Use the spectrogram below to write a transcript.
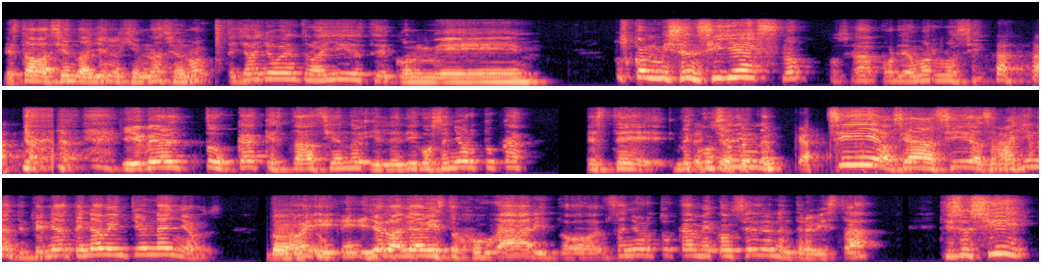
Estaba haciendo allí en el gimnasio, ¿no? Ya yo entro allí este, con mi pues con mi sencillez, ¿no? O sea, por llamarlo así. y veo al Tuca que está haciendo y le digo, señor Tuca, este, me concede una... Sí, o sea, sí, o sea, imagínate, tenía, tenía 21 años. Y, yo lo había visto jugar y todo. El señor Tuca me concede una entrevista. Dice, sí,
